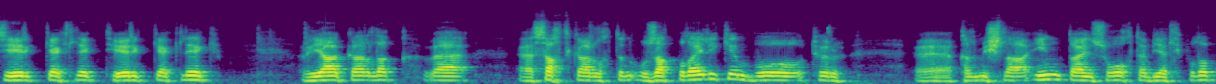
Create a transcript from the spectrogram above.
zerikkaklik terikkaklik riyokorlik va saxtikorlikdan uzoq bo'laylikin bu tür e, qilmishlar intayin sovuq tabiatlik bo'lib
